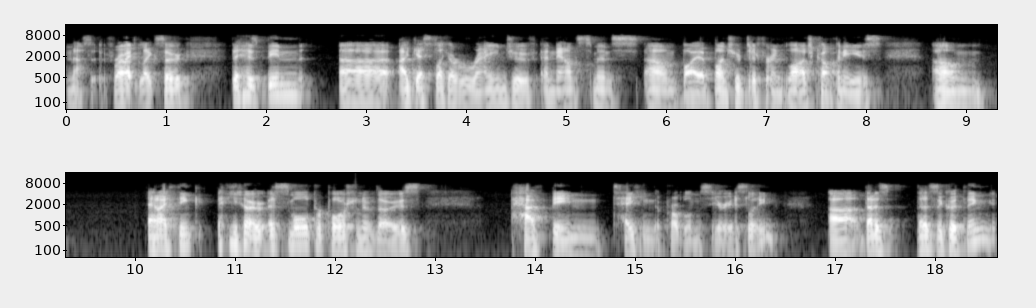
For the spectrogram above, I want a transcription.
massive, right? Like so, there has been, uh, I guess, like a range of announcements um, by a bunch of different large companies, um, and I think you know a small proportion of those have been taking the problem seriously. Uh, that is that is a good thing,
